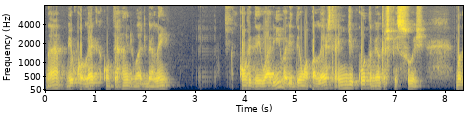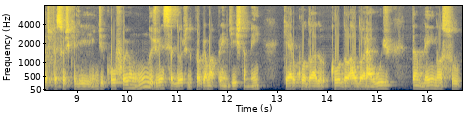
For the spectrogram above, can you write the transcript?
né, meu colega conterrâneo lá de Belém, convidei o Ari, o Ari deu uma palestra e indicou também outras pessoas. Uma das pessoas que ele indicou foi um, um dos vencedores do programa Aprendiz também, que era o Clodoaldo, Clodoaldo Araújo, também nosso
